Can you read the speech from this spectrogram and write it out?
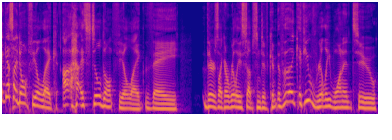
I guess I don't feel like I, I still don't feel like they there's like a really substantive com- if, like if you really wanted to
